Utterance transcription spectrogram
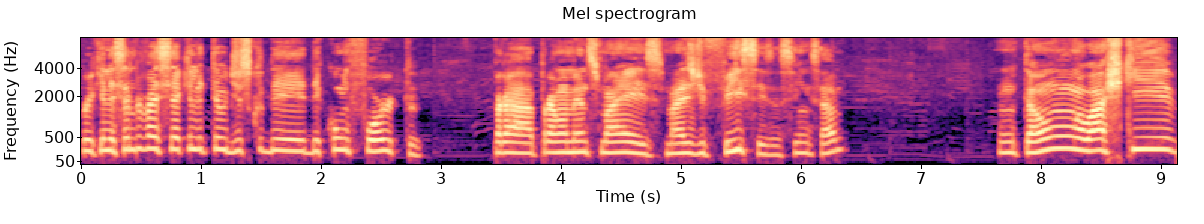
Porque ele sempre vai ser aquele teu disco de, de conforto para momentos mais, mais difíceis, assim, sabe? Então, eu acho que.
